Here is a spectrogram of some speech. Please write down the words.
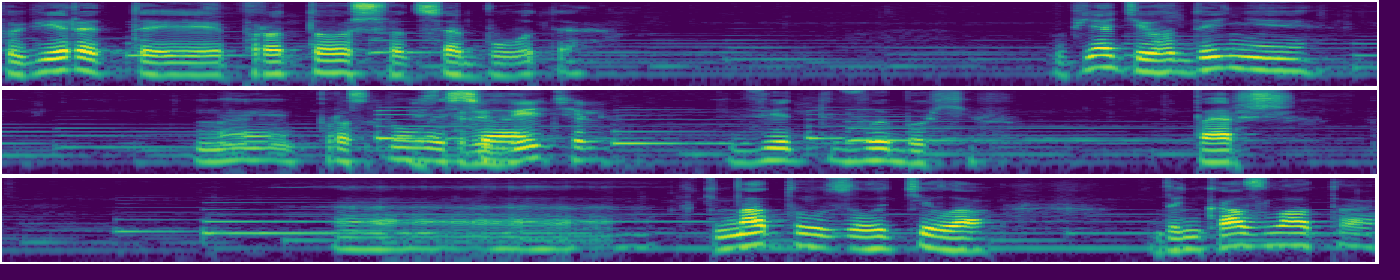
повірити про те, що це буде. О п'ятій годині ми проснулися від вибухів перших. Е, В кімнату залетіла донька Злата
